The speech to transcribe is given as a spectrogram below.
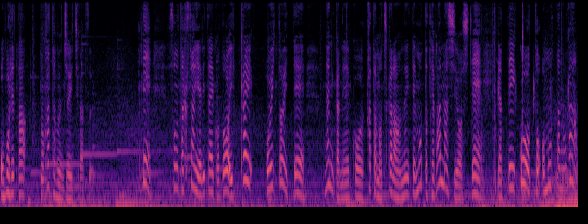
溺れたのが多分11月。でそのたくさんやりたいことを一回置いといて何かねこう肩の力を抜いてもっと手放しをしてやっていこうと思ったのが、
